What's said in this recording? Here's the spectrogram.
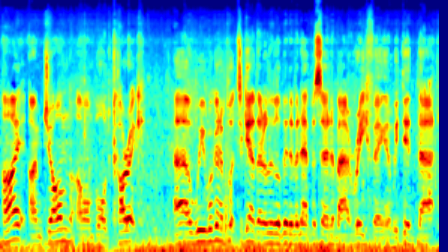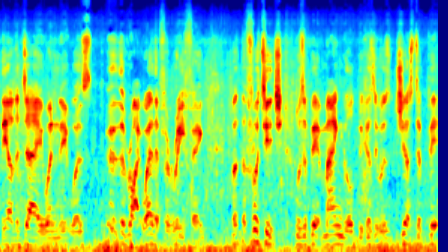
Hi, I'm John. I'm on board Coric. Uh, we were going to put together a little bit of an episode about reefing, and we did that the other day when it was the right weather for reefing. But the footage was a bit mangled because it was just a bit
